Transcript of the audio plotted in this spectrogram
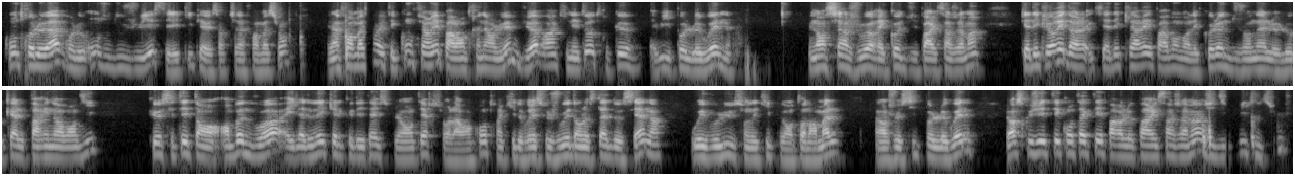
contre le Havre le 11 ou 12 juillet. C'est l'équipe qui avait sorti l'information. L'information a été confirmée par l'entraîneur lui-même du Havre, hein, qui n'est autre que eh oui, Paul Le Guen, l'ancien joueur et coach du Paris Saint-Germain, qui a déclaré, dans, qui a déclaré pardon, dans les colonnes du journal local Paris-Normandie que c'était en, bonne voie et il a donné quelques détails supplémentaires sur la rencontre hein, qui devrait se jouer dans le stade d'Océane hein, où évolue son équipe en temps normal. Alors je cite Paul Le Guen. Lorsque j'ai été contacté par le Paris Saint-Germain, j'ai dit oui tout de suite.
